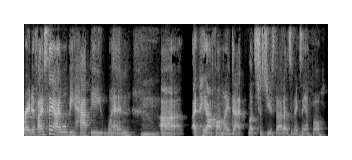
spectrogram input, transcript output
right? If I say I will be happy when mm. uh, I pay off all my debt, let's just use that as an example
